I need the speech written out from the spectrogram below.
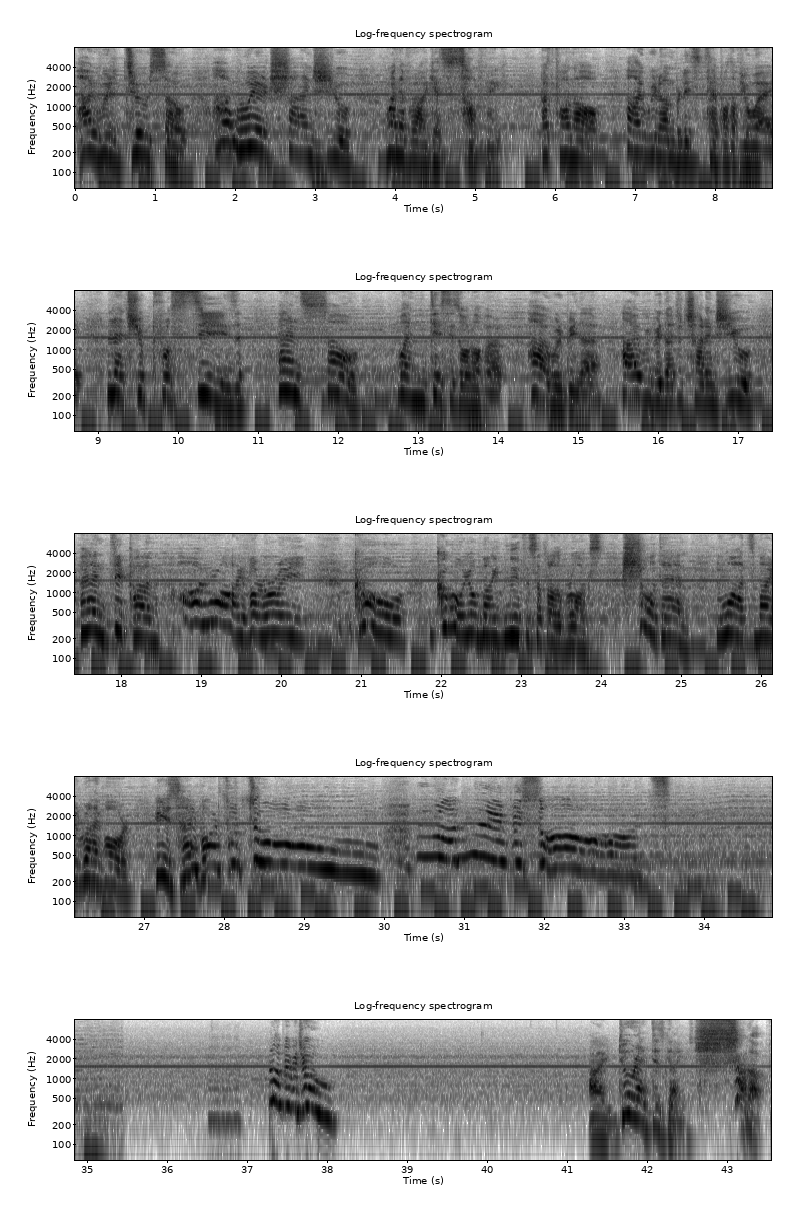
I will do so. I will challenge you whenever I get something. But for now, I will humbly step out of your way, let you proceed. And so, when this is all over, I will be there. I will be there to challenge you and deepen our rivalry. Go, go, you magnificent Lord of Rocks. Show them what's my rival is able to do. Magnificent! Hello, Baby. I do like this guy. Shut up.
